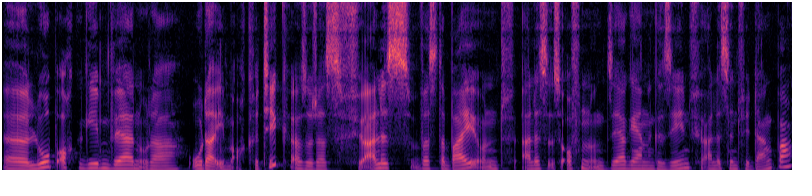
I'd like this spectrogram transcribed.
äh, Lob auch gegeben werden oder, oder eben auch Kritik. Also das für alles was dabei und alles ist offen und sehr gerne gesehen. Für alles sind wir dankbar.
